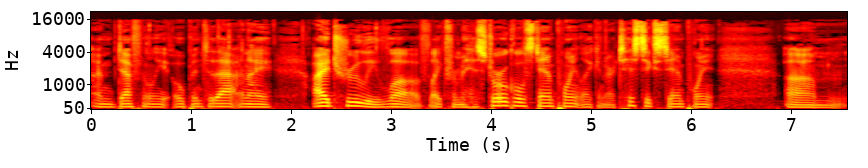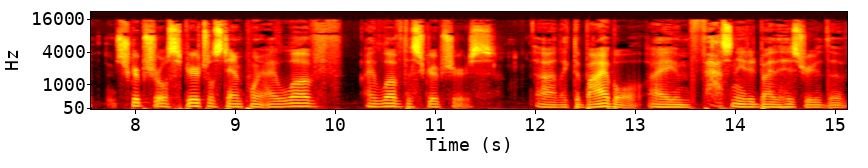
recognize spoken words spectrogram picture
I'm definitely open to that and I I truly love like from a historical standpoint, like an artistic standpoint, um scriptural spiritual standpoint, I love I love the scriptures. Uh, like the Bible, I am fascinated by the history of the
